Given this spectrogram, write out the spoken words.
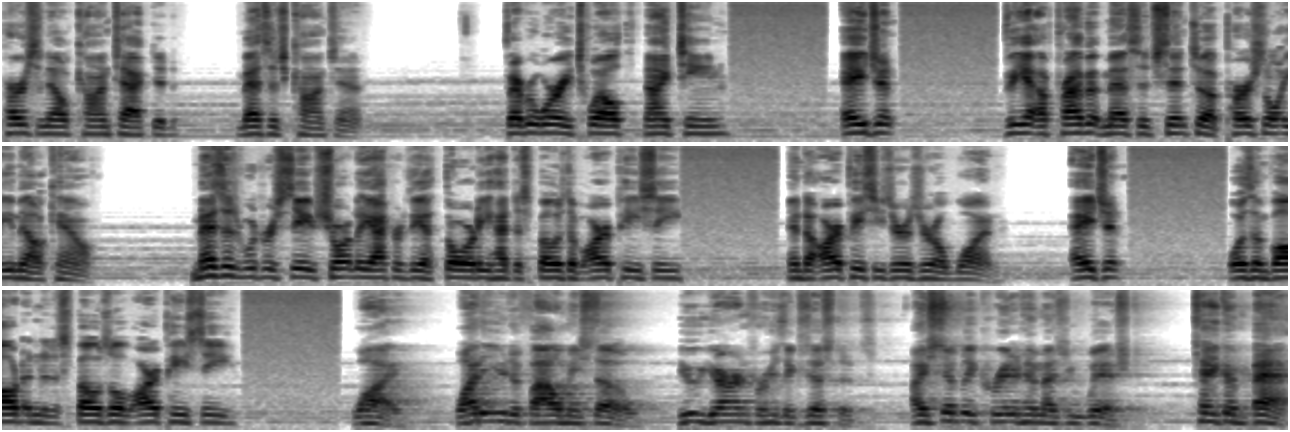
Personnel contacted. Message content. February 12, 19 Agent via a private message sent to a personal email account. Message was received shortly after the Authority had disposed of RPC into RPC-001. Agent was involved in the disposal of RPC. Why? Why do you defile me so? You yearn for his existence. I simply created him as you wished. Take him back.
